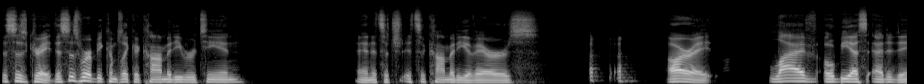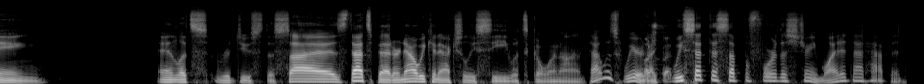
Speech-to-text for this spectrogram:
This is great. This is where it becomes like a comedy routine and it's a it's a comedy of errors. All right, live OBS editing, and let's reduce the size. That's better. Now we can actually see what's going on. That was weird. I, we set this up before the stream. Why did that happen?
